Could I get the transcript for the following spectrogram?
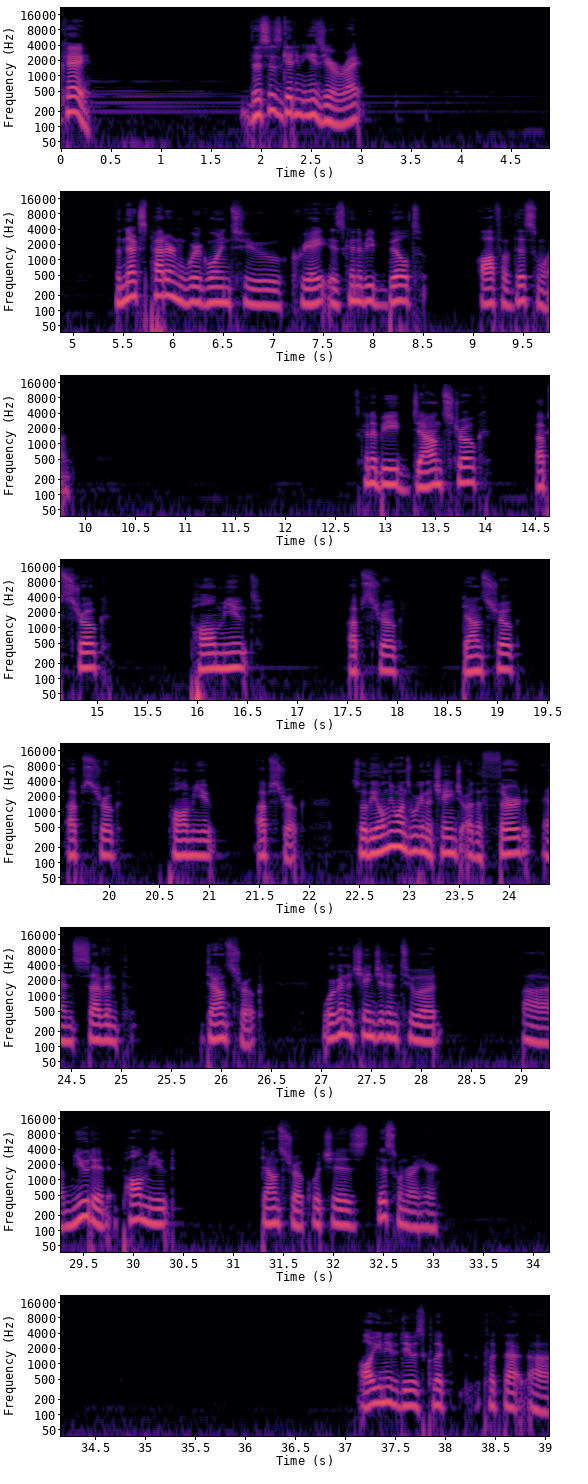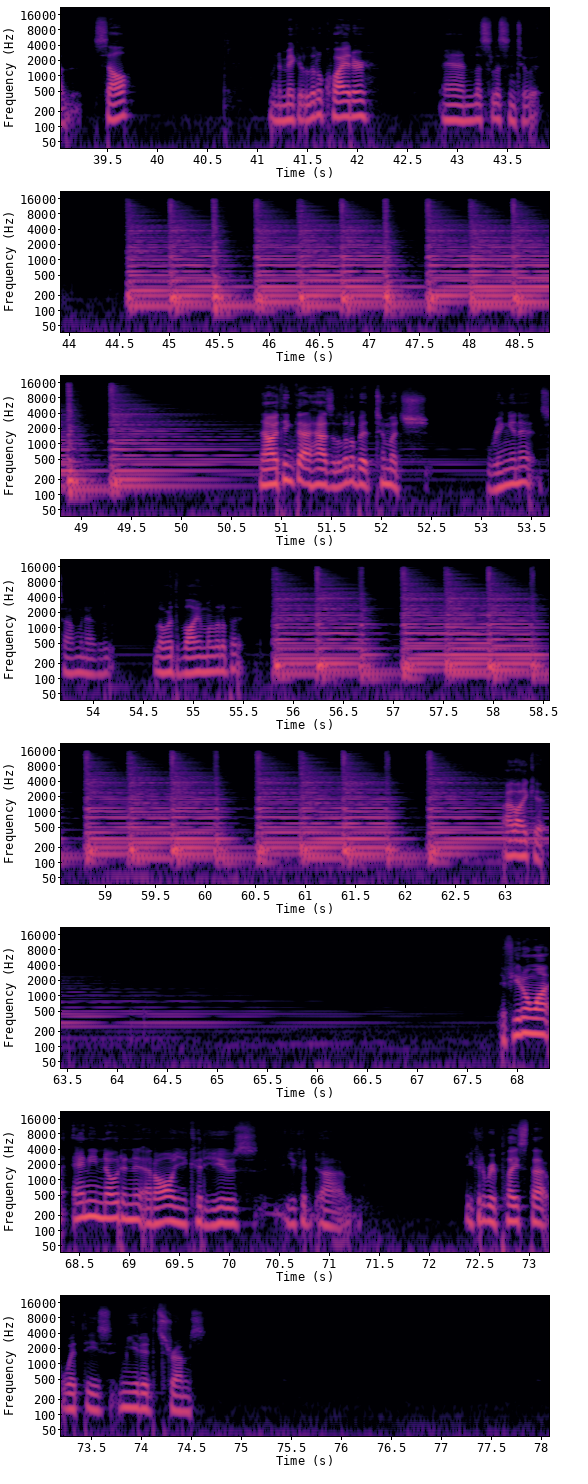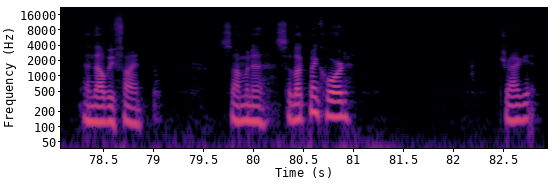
Okay. This is getting easier, right? The next pattern we're going to create is going to be built off of this one. It's going to be downstroke, upstroke, palm mute, upstroke, downstroke, upstroke, palm mute, upstroke. So the only ones we're going to change are the third and seventh downstroke. We're going to change it into a uh, muted, palm mute downstroke, which is this one right here. All you need to do is click click that uh, cell. I'm going to make it a little quieter and let's listen to it. Now I think that has a little bit too much ring in it, so I'm going to lower the volume a little bit. I like it. If you don't want any note in it at all, you could use you could um, you could replace that with these muted strums. And that'll be fine. So I'm going to select my chord, drag it.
